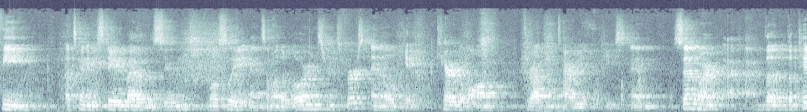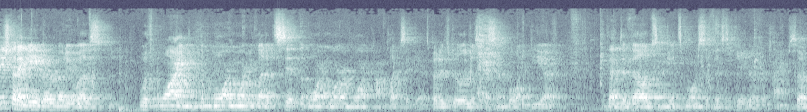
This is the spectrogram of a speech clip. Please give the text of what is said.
theme that's going to be stated by the bassoons mostly and some other lower instruments first, and it'll get carried along throughout the entirety of the piece. And similar, uh, the, the pitch that I gave everybody was with wine, the more and more you let it sit, the more and more and more complex it gets. But it's really just a simple idea that develops and gets more sophisticated over time. So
